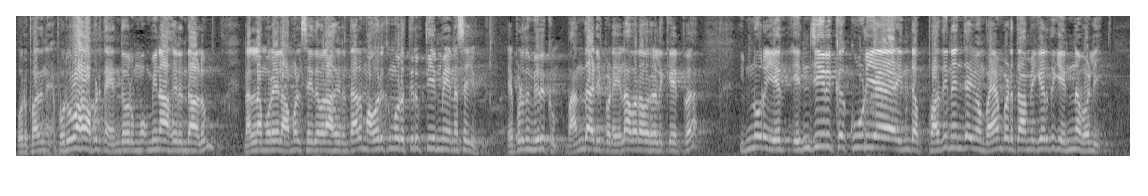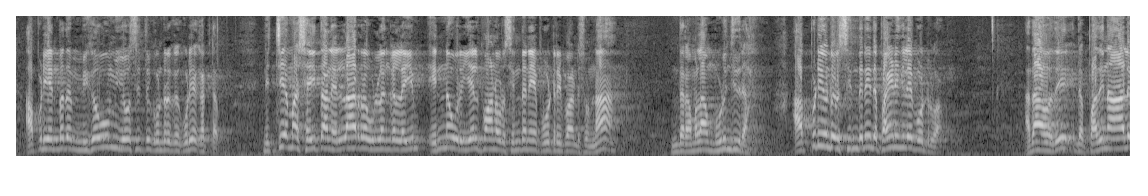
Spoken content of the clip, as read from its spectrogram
ஒரு பதினஞ்சு பொதுவாக அப்படித்தான். எந்த ஒரு மீனாக இருந்தாலும் நல்ல முறையில் அமல் செய்தவராக இருந்தாலும் அவருக்கும் ஒரு திருப்தியின்மை என்ன செய்யும்? எப்பொழுதும் இருக்கும். அந்த அடிப்படையில் அவர் அவர்களுக்கு ஏற்ப இன்னொரு எஞ்சி இருக்கக்கூடிய இந்த பதினஞ்சை இவன் பயன்படுத்தாமிக்கிறதுக்கு என்ன வழி? அப்படி என்பதை மிகவும் யோசித்து கொண்டிருக்கக்கூடிய கட்டம். நிச்சயமாக ஷைத்தான் எல்லார உள்ளங்கள்லையும் என்ன ஒரு இயல்பான ஒரு சிந்தனையை போட்டிருப்பான்னு சொன்னால் இந்த ரமலாம் முடிஞ்சுதுடா. அப்படின்ற ஒரு சிந்தனை இந்த பயணிகளே போட்டுருவான் அதாவது இந்த பதினாலு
